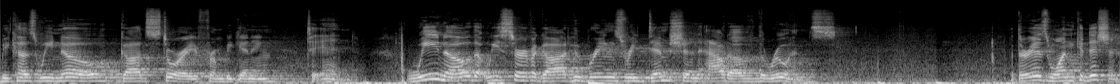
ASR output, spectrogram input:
because we know God's story from beginning to end we know that we serve a God who brings redemption out of the ruins. But there is one condition.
